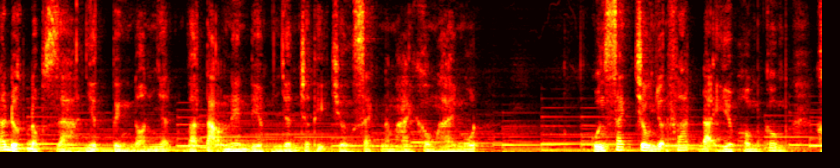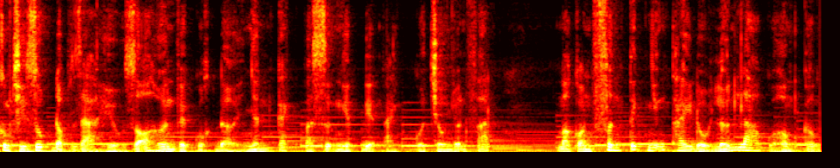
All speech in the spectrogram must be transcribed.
đã được độc giả nhiệt tình đón nhận và tạo nên điểm nhấn cho thị trường sách năm 2021 cuốn sách Châu Nhuận Phát Đại Hiệp Hồng Kông không chỉ giúp độc giả hiểu rõ hơn về cuộc đời, nhân cách và sự nghiệp điện ảnh của Châu Nhuận Phát, mà còn phân tích những thay đổi lớn lao của Hồng Kông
